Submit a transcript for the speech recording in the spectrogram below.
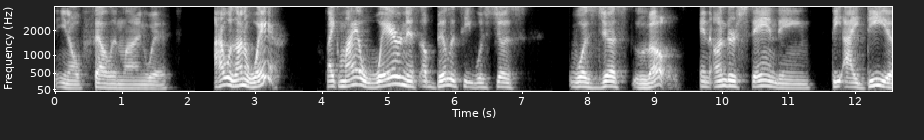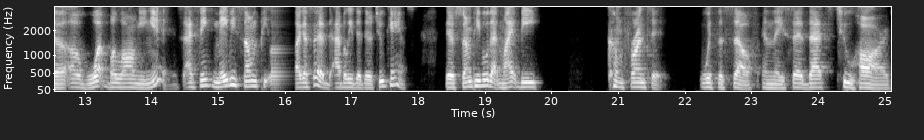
you know fell in line with i was unaware like my awareness ability was just was just low in understanding the idea of what belonging is. I think maybe some people, like I said, I believe that there are two camps. There's some people that might be confronted with the self, and they said that's too hard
